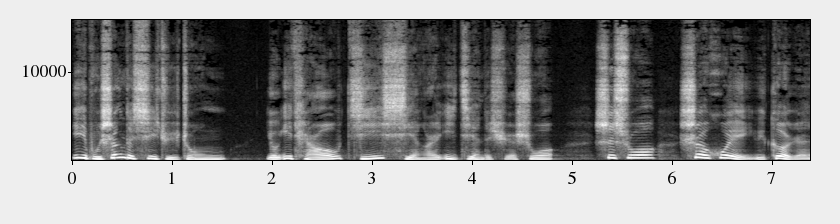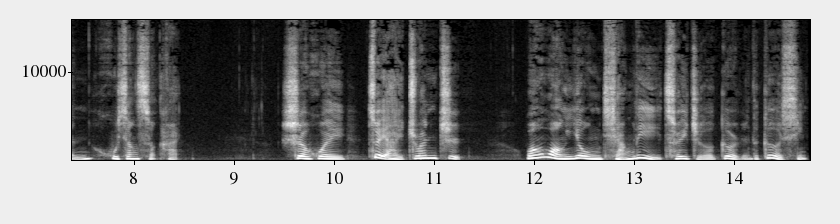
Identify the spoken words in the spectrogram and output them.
易卜生的戏剧中有一条极显而易见的学说，是说社会与个人互相损害。社会最爱专制，往往用强力摧折个人的个性，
